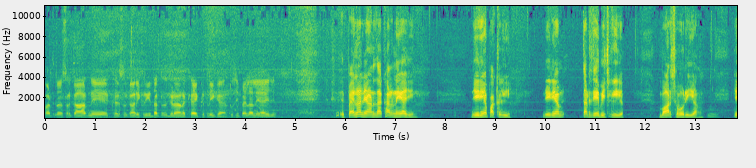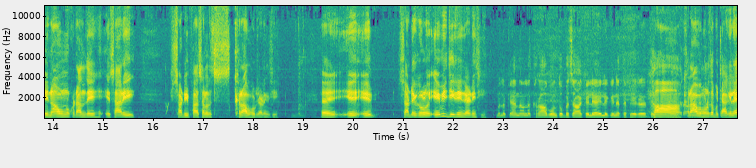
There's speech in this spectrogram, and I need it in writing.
ਪਰ ਤਾਂ ਸਰਕਾਰ ਨੇ ਸਰਕਾਰੀ ਖਰੀਦ ਦਾ ਜਿਹੜਾ ਰੱਖਿਆ ਇੱਕ ਤਰੀਕ ਹੈ ਤੁਸੀਂ ਪਹਿਲਾਂ ਲਿਆਏ ਜੀ। ਇਹ ਪਹਿਲਾਂ ਲਿਆਉਣ ਦਾ ਕਾਰਨ ਇਹ ਆ ਜੀ ਜੀਰੀਆਂ ਪੱਕ ਗਈ ਜੀਰੀਆਂ ਧਰਤੀ ਵਿੱਚ ਗਈ ਆ ਬਾਰਿਸ਼ ਹੋ ਰਹੀ ਆ। ਜੇ ਨਾ ਉਹਨੂੰ ਕਟਾਉਂਦੇ ਇਹ ਸਾਰੀ ਸਾਡੀ ਫਸਲ ਖਰਾਬ ਹੋ ਜਾਣੀ ਸੀ। ਇਹ ਇਹ ਸਾਡੇ ਕੋਲ ਇਹ ਵੀ ਜੀਰੀ ਨਹੀਂ ਰਹਿਣੀ ਸੀ। ਮਤਲਬ ਕਹਿਣ ਦਾ ਮਤਲਬ ਖਰਾਬ ਹੋਣ ਤੋਂ ਬਚਾ ਕੇ ਲਿਆਏ ਲੇਕਿਨ ਇੱਥੇ ਫਿਰ ਹਾਂ ਖਰਾਬ ਹੋਣ ਤੋਂ ਬਚਾ ਕੇ ਲਿਆ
